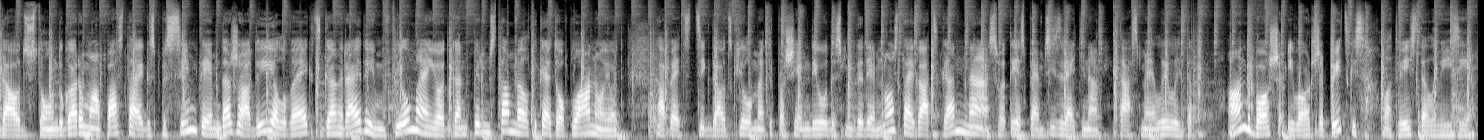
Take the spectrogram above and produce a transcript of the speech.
Daudz stundu garumā pastaigas pa simtiem dažādu ielu veikts gan raidījumu filmējot, gan pirms tam vēl tikai to plānojot. Tāpēc, cik daudz kilometru pa šiem 20 gadiem nostaigāts, gan nesot iespējams izrēķināt. Tā smēja Lilita. Anda Boša, Ivor Žepickis, Latvijas televīzija.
